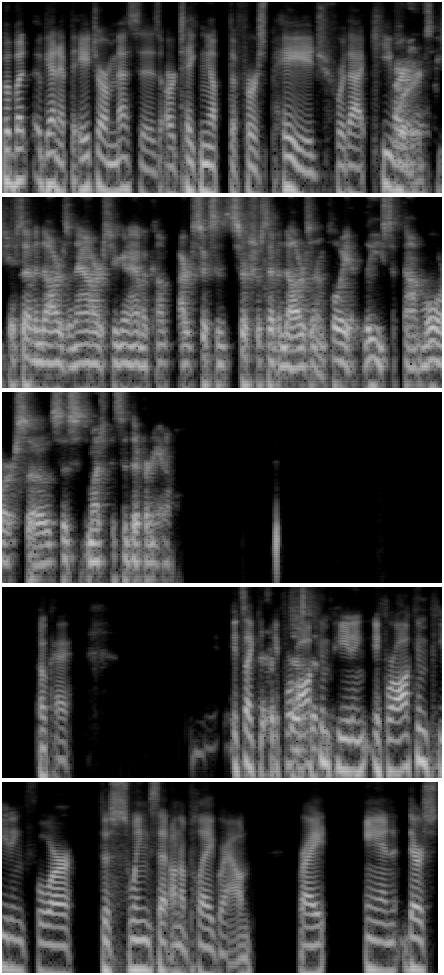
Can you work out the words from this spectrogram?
But but again, if the HRMSs are taking up the first page for that keyword, six or seven dollars an hour, so you're going to have a comp- or six, six or seven dollars an employee at least, if not more. So it's just as much. It's a different animal. Okay. it's like if we're all competing, if we're all competing for the swing set on a playground, right? And there's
